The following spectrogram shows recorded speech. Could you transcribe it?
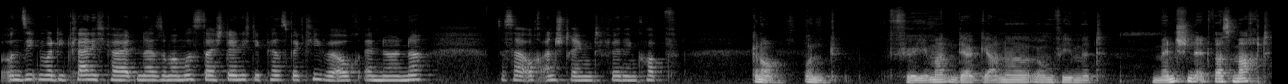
und sieht nur die Kleinigkeiten. Also man muss da ständig die Perspektive auch ändern. Ne? Das ist ja auch anstrengend für den Kopf. Genau. Und für jemanden, der gerne irgendwie mit Menschen etwas macht,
